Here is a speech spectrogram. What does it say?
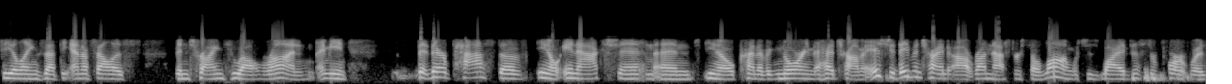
feelings that the NFL has been trying to outrun. I mean, their past of you know inaction and you know kind of ignoring the head trauma issue they've been trying to outrun that for so long which is why this report was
